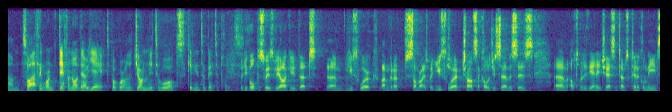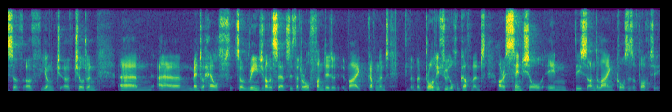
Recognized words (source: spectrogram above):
Um, so I think we're definitely not there yet, but we're on a journey towards getting into a better place. But you've all persuasively argued that um, youth work, I'm going to summarise, but youth sure. work, child psychology services, um, ultimately the NHS in terms of clinical needs of, of young ch of children, um, uh, um, mental health, so a range of other services that are all funded by government, but broadly through local government, are essential in these underlying causes of poverty.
